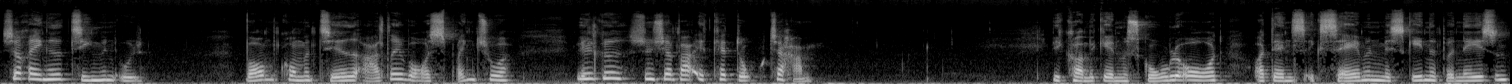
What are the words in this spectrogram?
så ringede timen ud. Worm kommenterede aldrig vores springtur, hvilket synes jeg var et kado til ham. Vi kom igennem skoleåret og dens eksamen med skinnet på næsen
